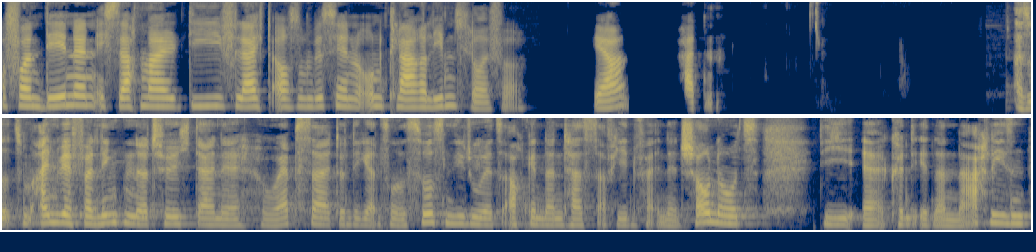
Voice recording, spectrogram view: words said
von denen, ich sag mal, die vielleicht auch so ein bisschen unklare Lebensläufe ja, hatten. Also zum einen, wir verlinken natürlich deine Website und die ganzen Ressourcen, die du jetzt auch genannt hast, auf jeden Fall in den Show Notes. Die äh, könnt ihr dann nachlesen.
